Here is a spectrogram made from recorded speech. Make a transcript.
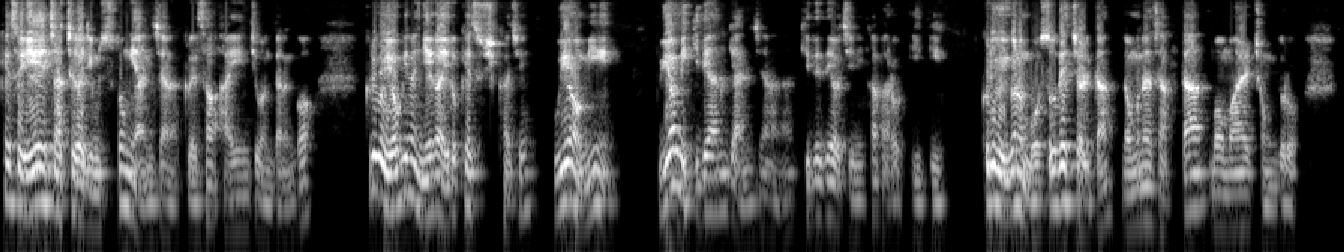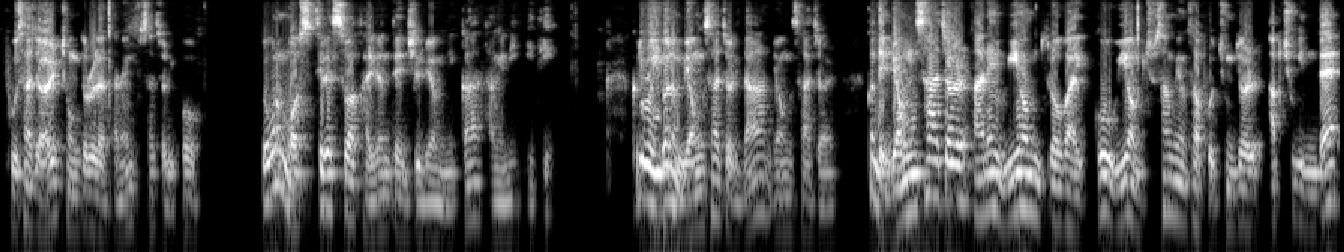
그래서 얘 자체가 지금 수동이 아니잖아. 그래서 ing 온다는 거. 그리고 여기는 얘가 이렇게 수식하지. 위험이 위험이 기대하는 게 아니잖아. 기대되어지니까 바로 ed. 그리고 이거는 뭐 소대절다, 너무나 작다, 뭐뭐 할 정도로 부사절 정도를 나타내는 부사절이고 요거는 뭐 스트레스와 관련된 질병이니까 당연히 ed. 그리고 이거는 명사절이다, 명사절. 근데 명사절 안에 위험 들어가 있고 위험 추상명사 보충절 압축인데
